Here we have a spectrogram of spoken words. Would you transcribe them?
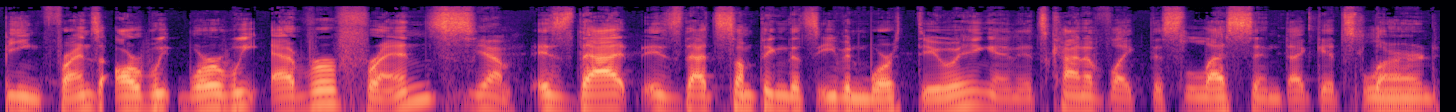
being friends? Are we were we ever friends? Yeah. Is that is that something that's even worth doing? And it's kind of like this lesson that gets learned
